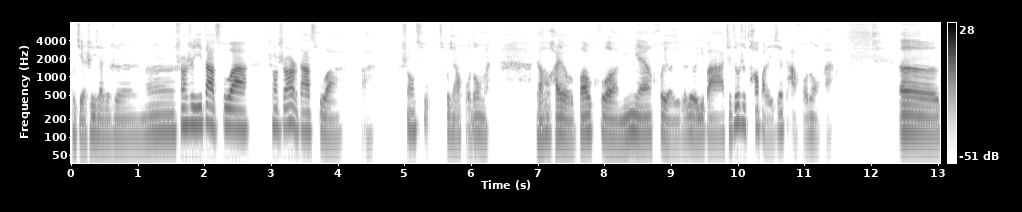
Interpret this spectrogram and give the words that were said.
我解释一下，就是什么双十一大促啊。双十二大促啊啊，双促促销活动嘛，然后还有包括明年会有一个六一八，这都是淘宝的一些大活动啊。呃，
